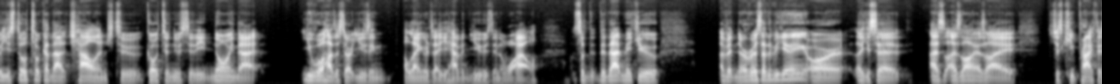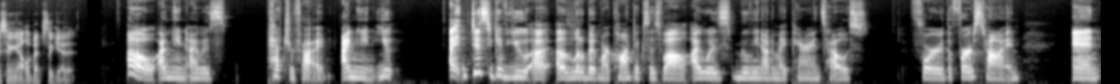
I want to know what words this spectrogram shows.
but you still took that challenge to go to a new city knowing that you will have to start using a language that you haven't used in a while. So th- did that make you a bit nervous at the beginning or like you said as as long as I just keep practicing, I'll eventually get it. Oh, I mean, I was petrified. I mean, you I, just to give you a, a little bit more context as well, I was moving out of my parents' house for the first time. And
